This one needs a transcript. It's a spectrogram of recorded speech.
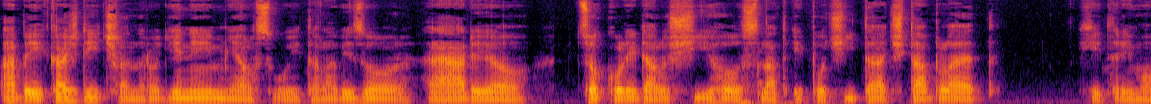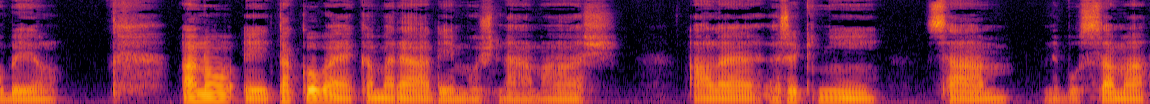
aby každý člen rodiny měl svůj televizor, rádio, cokoliv dalšího, snad i počítač, tablet, chytrý mobil. Ano, i takové kamarády možná máš, ale řekni sám, nebo sama,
